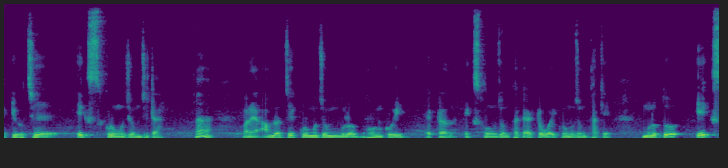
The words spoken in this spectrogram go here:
একটি হচ্ছে এক্স ক্রোমোজোম যেটা হ্যাঁ? মানে আমরা যে ক্রোমোজোমগুলো বহন করি, একটা এক্স ক্রোমোজোম থাকে, একটা ওয়াই ক্রোমোজোম থাকে। মূলত এক্স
